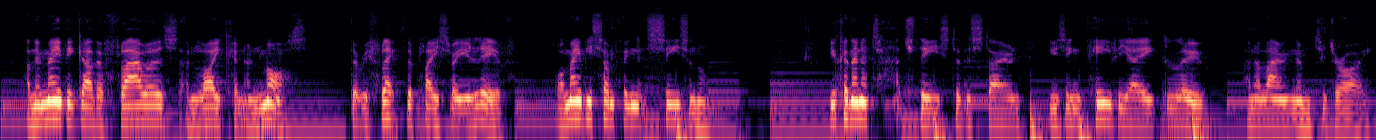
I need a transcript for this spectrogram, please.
and then maybe gather flowers and lichen and moss that reflect the place where you live, or maybe something that's seasonal. You can then attach these to the stone using PVA glue and allowing them to dry.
